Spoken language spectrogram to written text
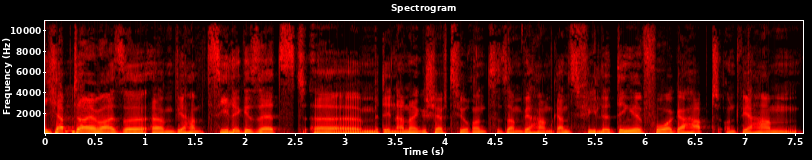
Ich habe teilweise, ähm, wir haben Ziele gesetzt äh, mit den anderen Geschäftsführern zusammen. Wir haben ganz viele Dinge vorgehabt und wir haben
